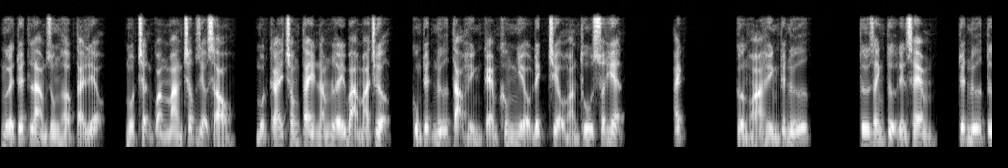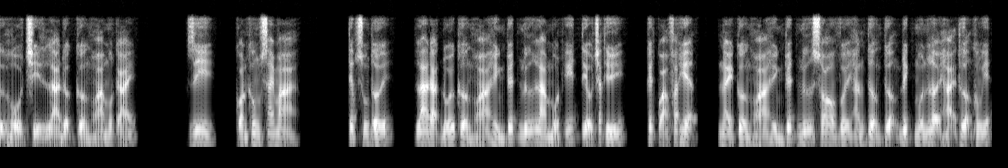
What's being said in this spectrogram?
người tuyết làm dung hợp tài liệu, một trận quang mang chốc rượu sau, một cái trong tay nắm lấy bả ma trượng, cùng tuyết nữ tạo hình kém không nhiều đích triệu hoàn thú xuất hiện cường hóa hình tuyết nữ. Từ danh tự đến xem, tuyết nữ tự hồ chỉ là được cường hóa một cái. Di, còn không sai mà. Tiếp xuống tới, la đạt đối cường hóa hình tuyết nữ làm một ít tiểu chắc thí, kết quả phát hiện, này cường hóa hình tuyết nữ so với hắn tưởng tượng đích muốn lợi hại thượng không ít,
